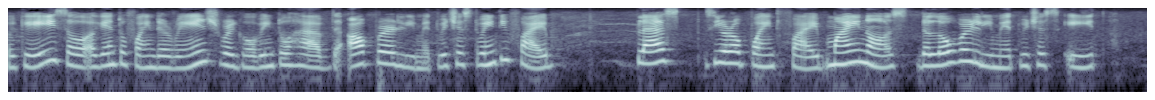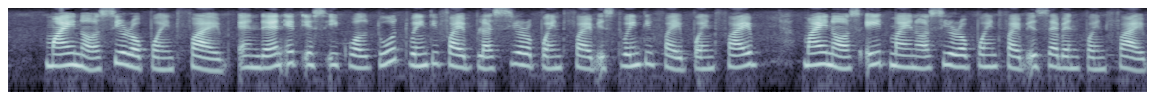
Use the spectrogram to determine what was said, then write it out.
Okay, so again to find the range, we're going to have the upper limit which is 25 plus 0.5 minus the lower limit which is 8 minus 0.5 and then it is equal to 25 plus 0.5 is 25.5 minus 8 minus 0.5 is 7.5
